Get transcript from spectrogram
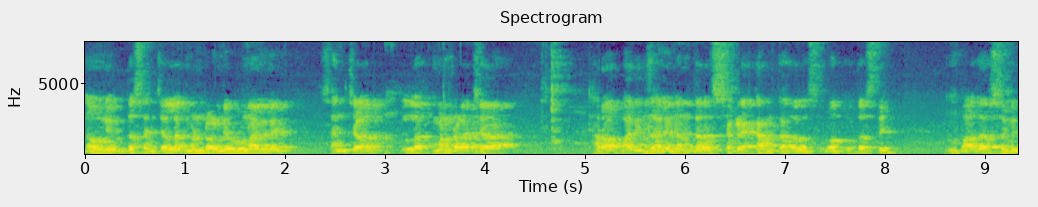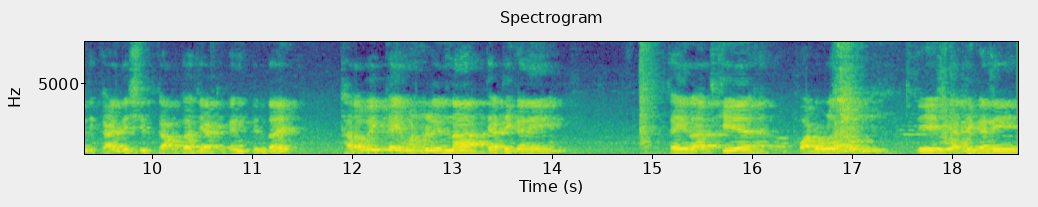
नवनियुक्त संचालक मंडळ निवडून आलेले. संचालक मंडळाच्या ठराव पारित झाल्यानंतरच सगळ्या कामकाजाला सुरुवात होत असते. बाजार समिती कायदेशीर कामकाज या ठिकाणी करीत आहे. ठराविक काही मंडळींना त्या ठिकाणी काही राजकीय पाठबळ घेऊन ते या ठिकाणी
